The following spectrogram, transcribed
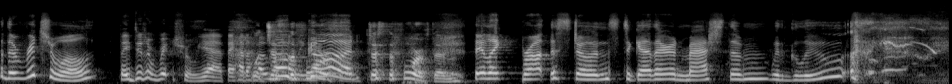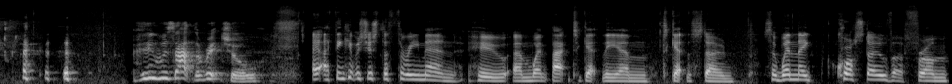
The ritual. They did a ritual. Yeah, they had a What, just the homecoming. four God. them? Just the four of them. They like brought the stones together and mashed them with glue. Who was at the ritual? I I think it was just the three men who um, went back to get the um, to get the stone. So when they crossed over from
